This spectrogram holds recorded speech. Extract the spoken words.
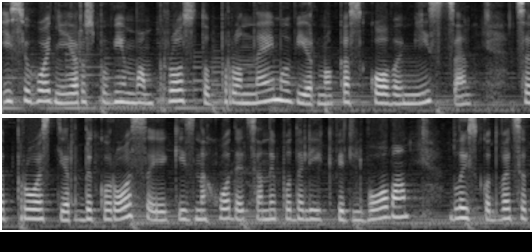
І сьогодні я розповім вам просто про неймовірно казкове місце. Це простір декороси, який знаходиться неподалік від Львова, близько 20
